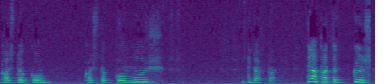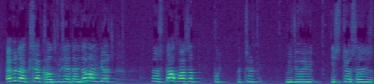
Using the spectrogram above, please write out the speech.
Kaç dakika kaç dakika olmuş? 2 dakika. Diğer partta görüş. Evet arkadaşlar kaldığımız yerden devam ediyoruz. Daha fazla bu, bu tür videoyu istiyorsanız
